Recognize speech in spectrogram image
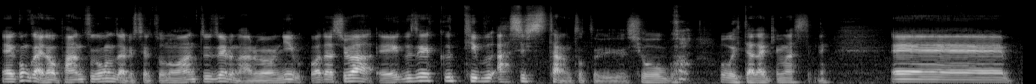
えー今回のパンツゴンザル施設の120のアルバムに私はエグゼクティブアシスタントという称号をいただきましてね。えー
